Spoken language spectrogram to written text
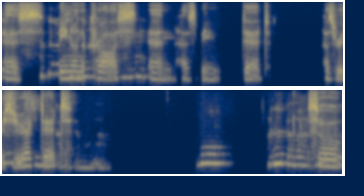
has been on the cross and has been dead has resurrected. So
